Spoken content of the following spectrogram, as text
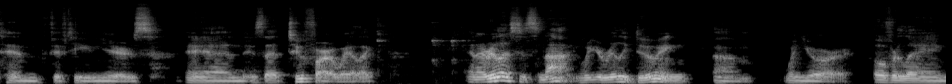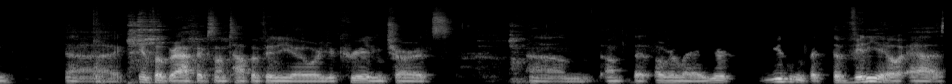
10, 15 years. And is that too far away? Like, and I realized it's not. What you're really doing um, when you're overlaying uh, infographics on top of video or you're creating charts um, that overlay, you're using the, the video as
